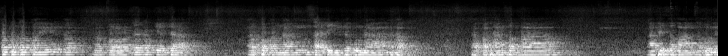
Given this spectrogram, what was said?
ครับต่อไปนะครับเราขอได้รับเกียรติจากอ่าประมาณนั้นสายดินสกุลนานะครับประธานสภาเป็นสบานกับรถเมล์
